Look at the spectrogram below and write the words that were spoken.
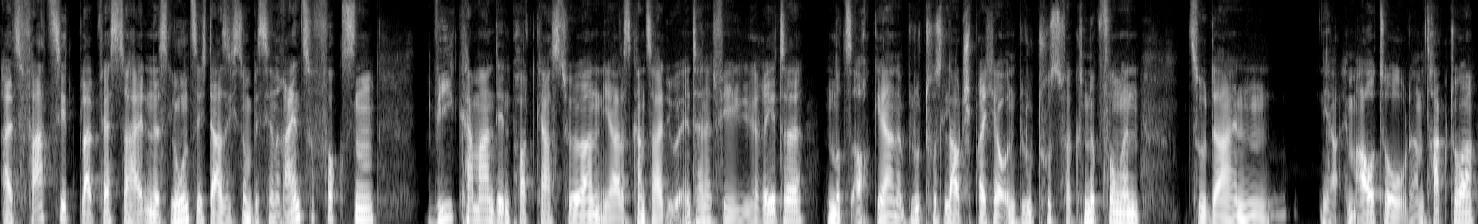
Als Fazit bleibt festzuhalten, es lohnt sich da, sich so ein bisschen reinzufuchsen. Wie kann man den Podcast hören? Ja, das kannst du halt über internetfähige Geräte. Nutz auch gerne Bluetooth-Lautsprecher und Bluetooth-Verknüpfungen zu deinen ja, im Auto oder im Traktor.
